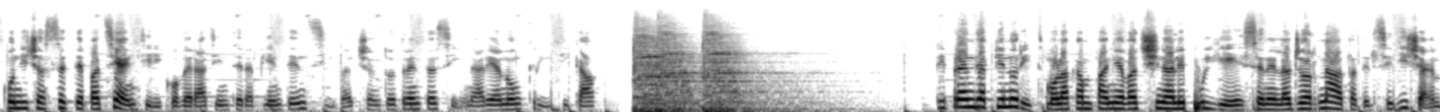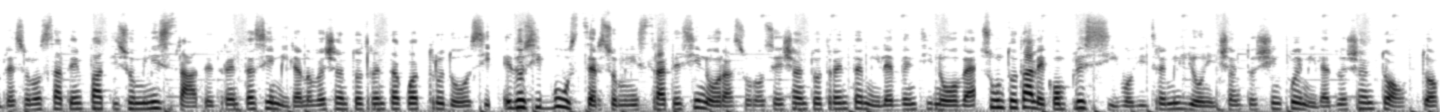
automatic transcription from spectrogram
con 17 pazienti ricoverati in terapia intensiva e 136 in area non critica. Riprende a pieno ritmo la campagna vaccinale pugliese. Nella giornata del 6 dicembre sono state infatti somministrate 36.934 dosi e dosi booster somministrate sinora sono 630.029 su un totale complessivo di 3.105.208.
